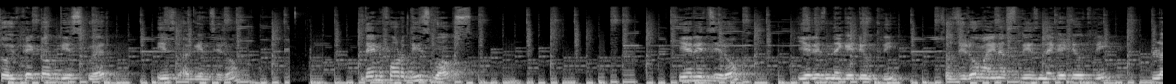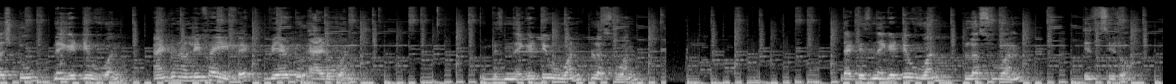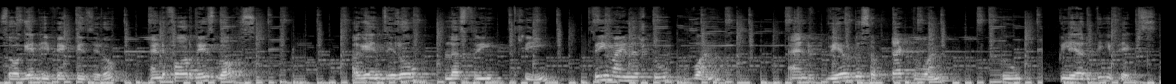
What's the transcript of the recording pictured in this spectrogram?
so effect of this square is again 0 then for this box here is 0 here is negative 3 so 0 minus 3 is negative 3 plus 2 negative 1 and to nullify effect we have to add 1 it is negative 1 plus 1 that is negative 1 plus 1 is 0. So again effect is 0. And for this box, again 0 plus 3, 3. 3 minus 2, 1. And we have to subtract 1 to clear the effects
